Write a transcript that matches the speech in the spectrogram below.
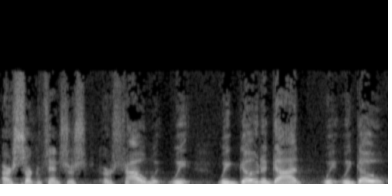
our circumstance or, or trial. We, we, we go to God, we, we go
